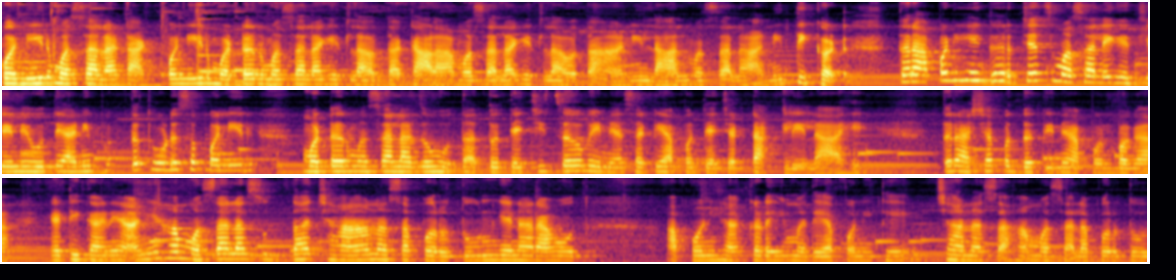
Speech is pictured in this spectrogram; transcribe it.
पनीर मसाला टाक पनीर मटर मसाला घेतला होता काळा मसाला घेतला होता आणि लाल मसाला आणि तिखट. तर आपण हे घरचेच मसाले घेतलेले होते आणि फक्त थोडंसं पनीर मटर मसाला जो होता तो त्याची चव येण्यासाठी आपण त्याच्यात टाकलेला आहे. तर अशा पद्धतीने आपण बघा या ठिकाणी. आणि हा मसालासुद्धा छान असा परतून घेणार आहोत. आपण ह्या कढईमध्ये आपण इथे छान असा हा मसाला परतो.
